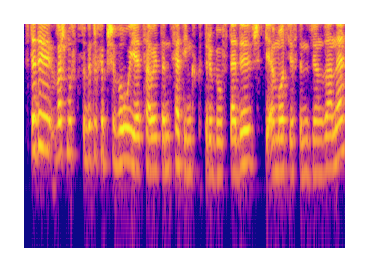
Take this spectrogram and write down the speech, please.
Wtedy wasz mózg sobie trochę przywołuje cały ten setting, który był wtedy, wszystkie emocje z tym związane.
